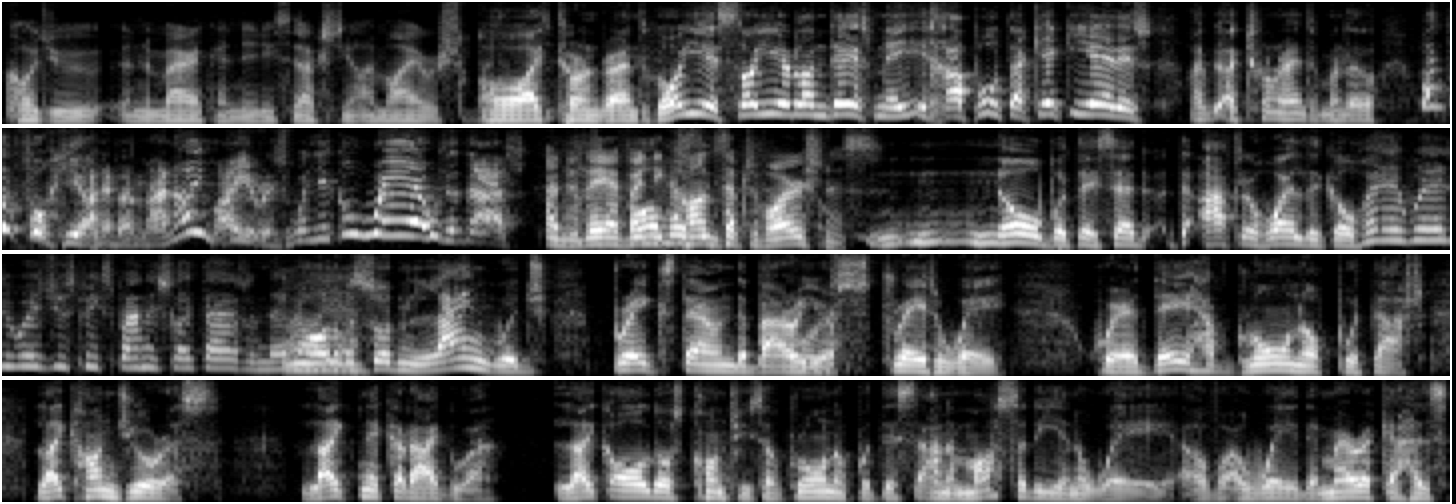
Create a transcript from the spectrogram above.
called you an American and you said, "Actually, I'm Irish"? Oh, I turned around to go, oh, yes, soy irlandés, me hija puta, ¿qué quieres? I, I turned around to him and I go, what the fuck are you on about, man? I'm Irish. Will you go way out of that? and do they have any Almost concept of Irishness? No, but they said after a while they go, hey, where, where do you speak Spanish like that? And then Oh, all of a sudden, language breaks down the barrier straight away, where they have grown up with that, like Honduras, like Nicaragua. Like all those countries have grown up with this animosity in a way of a way that America has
